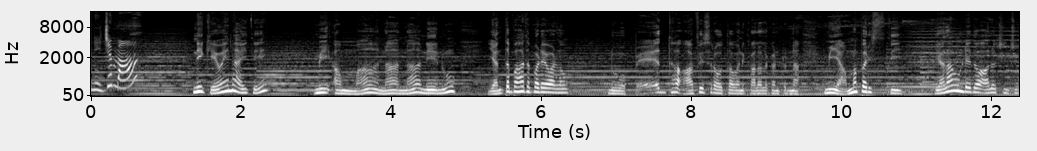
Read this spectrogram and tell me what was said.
నిజమా? నీకేమైనా అయితే మీ అమ్మ నాన్న నేను ఎంత బాధపడేవాళ్ళం? నువ్వు పెద్ద ఆఫీసర్ అవుతావని కలలు కంటున్న మీ అమ్మ పరిస్థితి ఎలా ఉండేదో ఆలోచించు.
